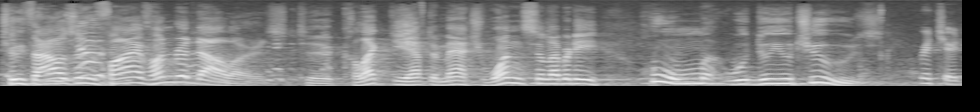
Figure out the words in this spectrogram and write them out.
$2,500. To collect, you have to match one celebrity. Whom would- do you choose? Richard.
